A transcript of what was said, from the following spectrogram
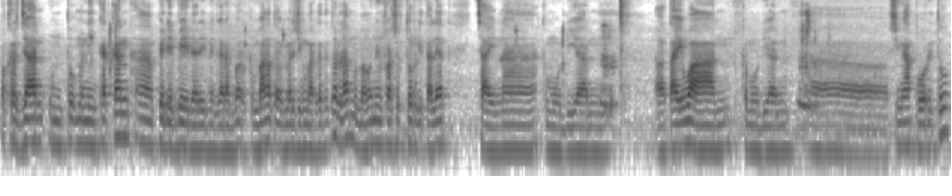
pekerjaan untuk meningkatkan eh, PDB dari negara berkembang atau emerging market itu adalah membangun infrastruktur. Kita lihat China, kemudian uh, Taiwan, kemudian uh, Singapura itu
